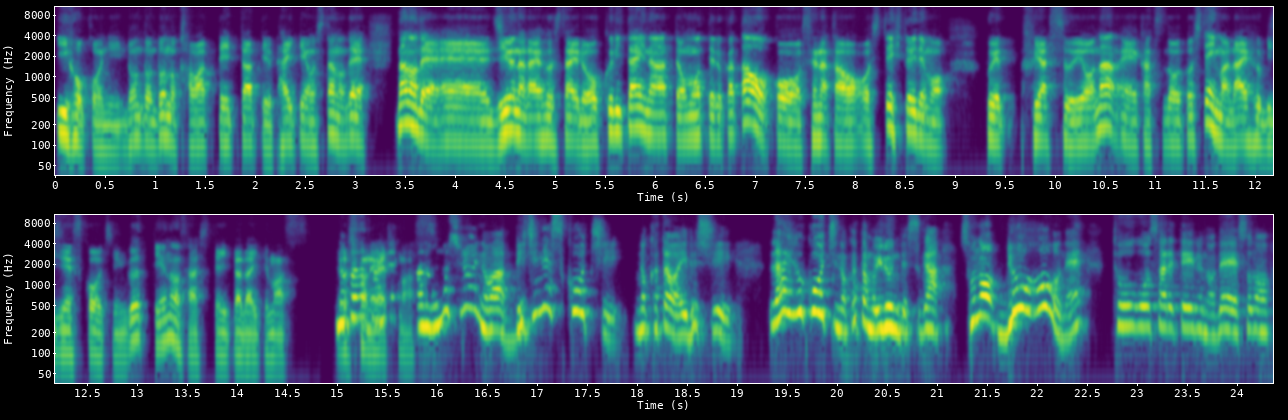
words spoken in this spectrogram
いい方向にどんどんどんどん変わっていったっていう体験をしたので、なので、えー、自由なライフスタイルを送りたいなって思ってる方を、こう、背中を押して一人でも増え、増やすような、えー、活動として今、ライフビジネスコーチングっていうのをさせていただいてます。よろしくお願いします。なかなかね、あの、面白いのはビジネスコーチの方はいるし、ライフコーチの方もいるんですが、その両方をね、統合されているので、その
